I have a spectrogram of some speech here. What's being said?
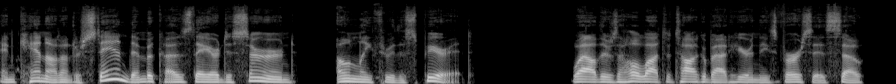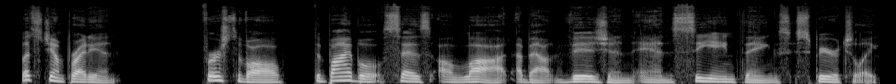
and cannot understand them because they are discerned only through the Spirit. Wow, there's a whole lot to talk about here in these verses, so let's jump right in. First of all, the Bible says a lot about vision and seeing things spiritually.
